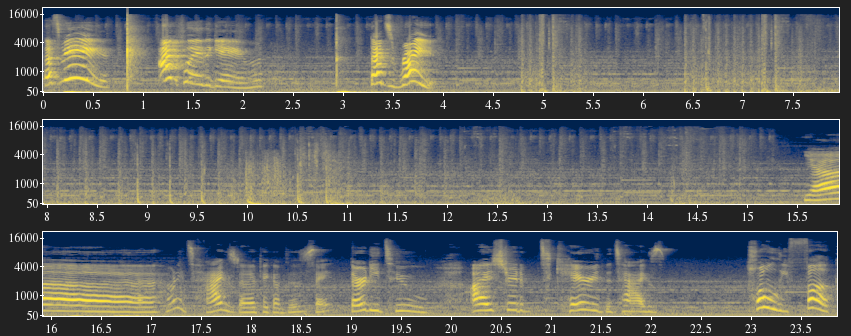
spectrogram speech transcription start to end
That's me! I play the game! That's right! Yeah. How many tags did I pick up? Does it say? 32. I straight up carried the tags. Holy fuck.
